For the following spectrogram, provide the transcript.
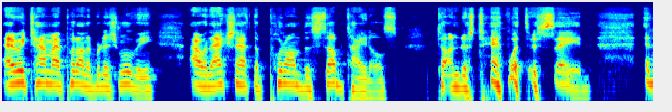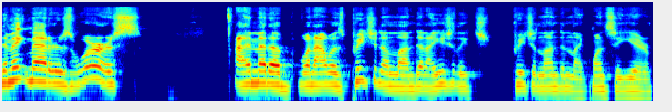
Every time I put on a British movie, I would actually have to put on the subtitles to understand what they're saying. And to make matters worse, I met a when I was preaching in London. I usually ch- preach in London like once a year.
